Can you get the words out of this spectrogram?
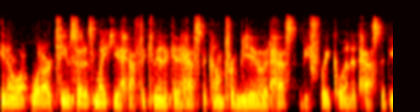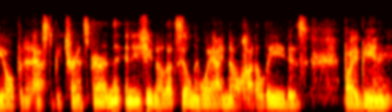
you know what our team said is mike you have to communicate. It has to come from you. It has to be frequent. It has to be open. It has to be transparent. And as you know that's the only way i know how to lead is by being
